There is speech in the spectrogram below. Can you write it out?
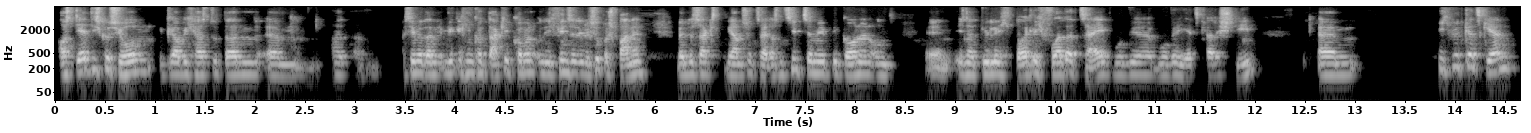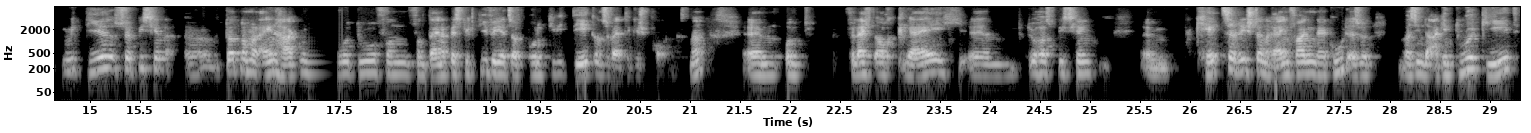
aus der Diskussion, glaube ich, hast du dann ähm, sind wir dann wirklich in Kontakt gekommen und ich finde es natürlich super spannend, wenn du sagst, wir haben schon 2017 mit begonnen und ähm, ist natürlich deutlich vor der Zeit, wo wir, wo wir jetzt gerade stehen. Ähm, ich würde ganz gern mit dir so ein bisschen äh, dort nochmal einhaken, wo du von, von deiner Perspektive jetzt auf Produktivität und so weiter gesprochen hast. Ne? Ähm, und vielleicht auch gleich ähm, durchaus ein bisschen ähm, ketzerisch dann reinfragen, na gut, also was in der Agentur geht,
